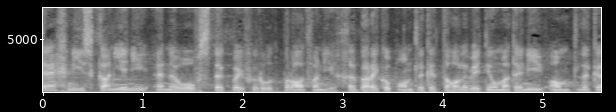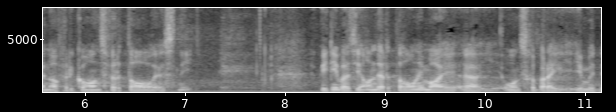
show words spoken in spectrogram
Tegnies kan jy nie in 'n hofstuk byvoorbeeld praat van die gebruik op amptelike tale wet nie omdat hy nie amptelik in Afrikaans vertaal is nie. Ek weet nie wat die ander taal nie, maar uh, ons gebruik jy moet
